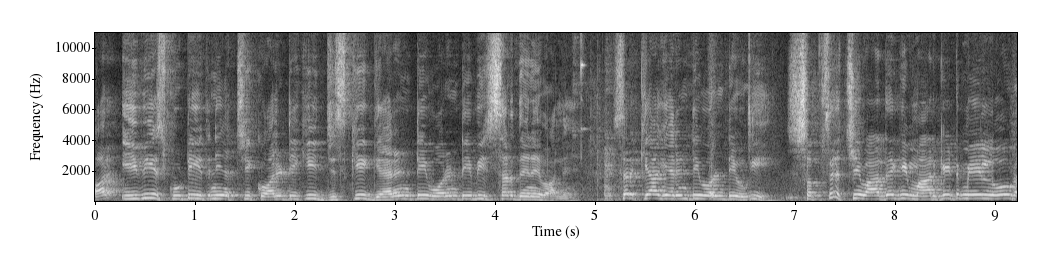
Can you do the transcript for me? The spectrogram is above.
और ईवी स्कूटी इतनी अच्छी क्वालिटी की, जिसकी गारंटी वारंटी भी सर देने वाले हैं। सर क्या गारंटी वारंटी होगी? सबसे अच्छी बात है कि मार्केट में लोग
